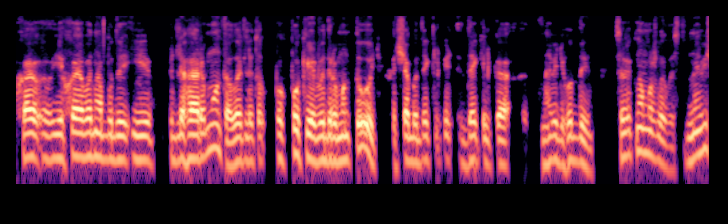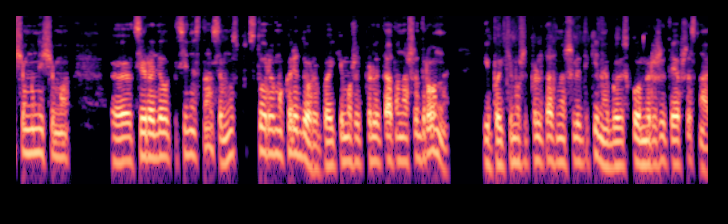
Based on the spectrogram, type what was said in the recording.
Хай, і хай вона буде і підлягає ремонту, але для того, пок- поки відремонтують, хоча б декілька, декілька навіть годин, це вікно можливості. Навіщо ми нищимо е, ці радіолокаційні станції? Ми створюємо коридори, по які можуть прилітати наші дрони, і по які можуть прилітати наші літаки на обов'язково мережі F-16.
